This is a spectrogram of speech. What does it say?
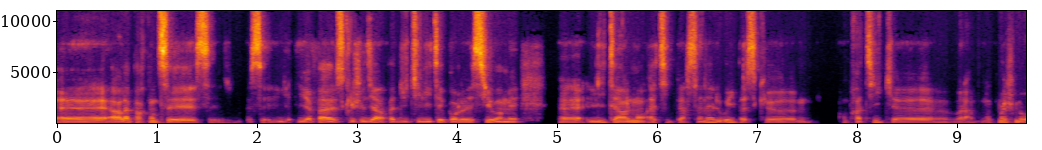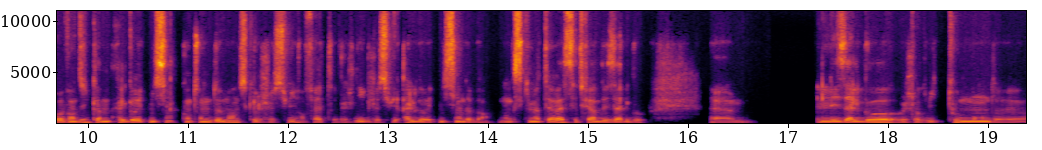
Euh, alors là, par contre, il n'y a pas, ce que je veux dire, pas d'utilité pour le SEO, hein, mais euh, littéralement à titre personnel, oui, parce que en pratique, voilà. Donc moi, je me revendique comme algorithmicien. Quand on me demande ce que je suis, en fait, je dis que je suis algorithmicien d'abord. Donc ce qui m'intéresse, c'est de faire des algos. les algos, aujourd'hui, tout le monde,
